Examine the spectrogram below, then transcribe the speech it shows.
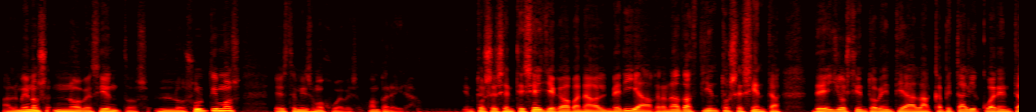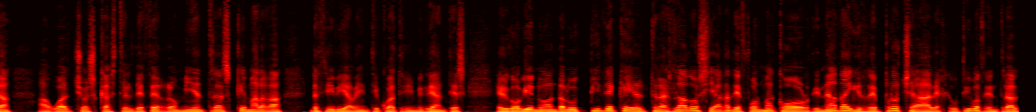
al menos 900, los últimos este mismo jueves. Juan Pereira. 166 llegaban a Almería, a Granada 160, de ellos 120 a la capital y 40 a Hualchos Casteldeferro, mientras que Málaga recibía 24 inmigrantes. El gobierno andaluz pide que el traslado se haga de forma coordinada y reprocha al Ejecutivo Central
